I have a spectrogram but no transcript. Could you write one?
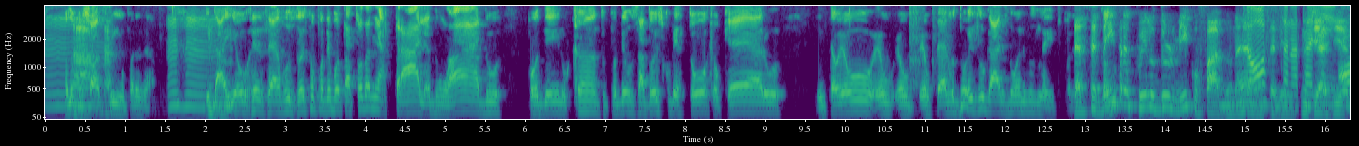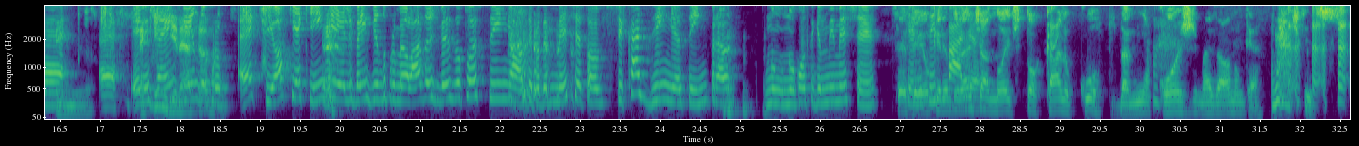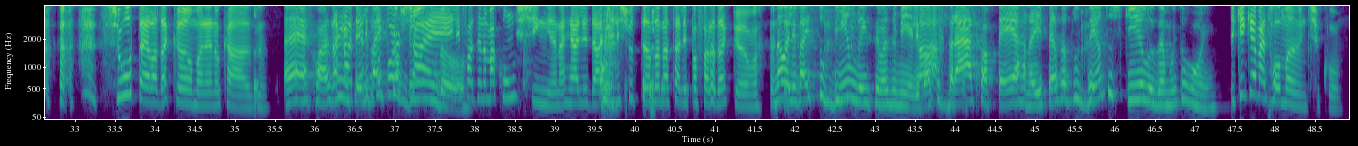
Hum. Quando eu vou ah, tá. sozinho, tá. por exemplo. Uhum. E daí eu reservo os dois para poder botar toda a minha tralha de um lado, poder ir no canto, poder usar dois cobertor que eu quero. Então eu, eu, eu, eu, pego dois lugares no ônibus leite. Deve ser bem tranquilo dormir com o Fábio, né? Nossa, Natália. No dia a dia, é, assim. É, ele é vem né, vindo pro. É pior que é King, ele vem vindo pro meu lado, às vezes eu tô assim, ó, sem poder me mexer, tô esticadinha, assim, pra não, não conseguindo me mexer. Você vê, eu queria durante a noite tocar no corpo da minha cônjuge, mas ela não quer. Chuta ela da cama, né, no caso. É, quase na isso. Ele vai subindo. É ele fazendo uma conchinha. Na realidade, ele chutando a Nathalie pra fora da cama. Não, ele vai subindo em cima de mim. Ele bota ah. o braço, a perna e pesa 200 quilos. É muito ruim. E quem que é mais romântico?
